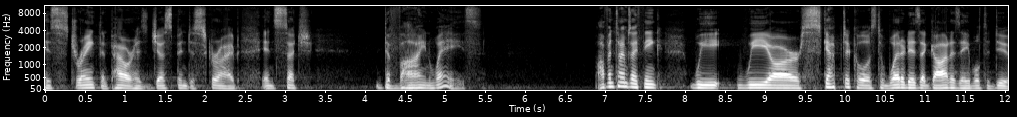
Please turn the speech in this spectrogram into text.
his strength and power has just been described in such divine ways. Oftentimes, I think we, we are skeptical as to what it is that God is able to do.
